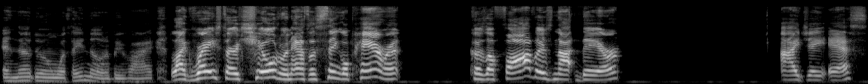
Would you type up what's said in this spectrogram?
and they're doing what they know to be right. Like raise their children as a single parent because the father's not there. IJS.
